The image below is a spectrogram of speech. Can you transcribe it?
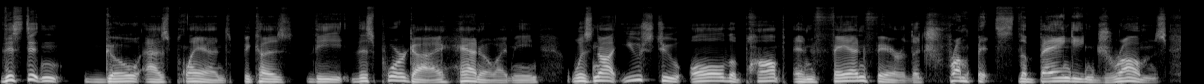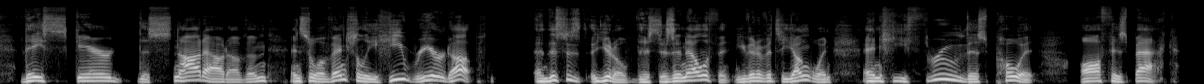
this didn't go as planned because the this poor guy Hanno I mean was not used to all the pomp and fanfare the trumpets the banging drums. They scared the snot out of him and so eventually he reared up. And this is you know this is an elephant even if it's a young one and he threw this poet off his back.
